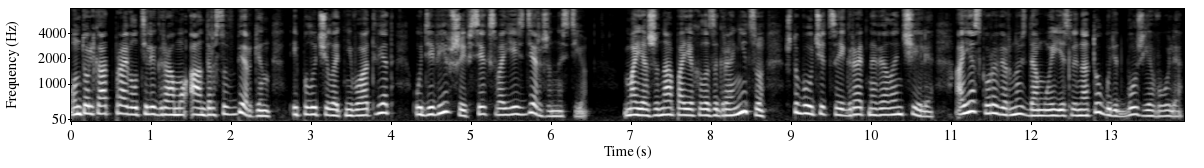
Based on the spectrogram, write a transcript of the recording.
Он только отправил телеграмму Андерсу в Берген и получил от него ответ, удививший всех своей сдержанностью – Моя жена поехала за границу, чтобы учиться играть на виолончели, а я скоро вернусь домой, если на то будет Божья воля.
